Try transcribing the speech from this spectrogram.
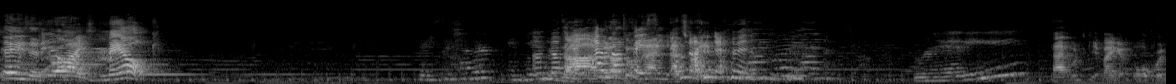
Jesus Christ. Milk. I'm not, Nah, I'm not not facing that. I'm not fine. doing. Ready? That would get, make it awkward.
